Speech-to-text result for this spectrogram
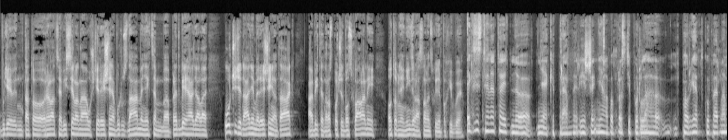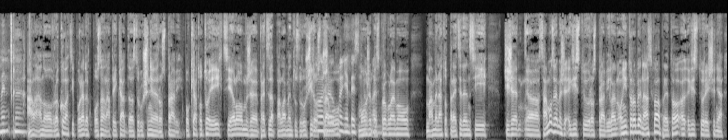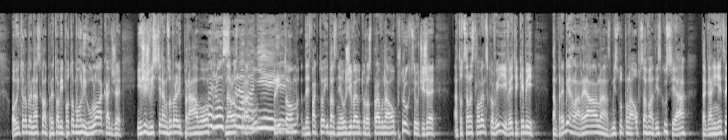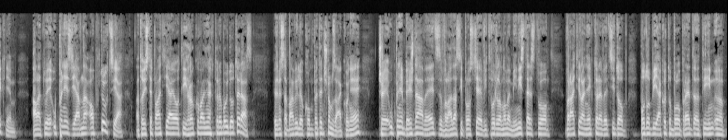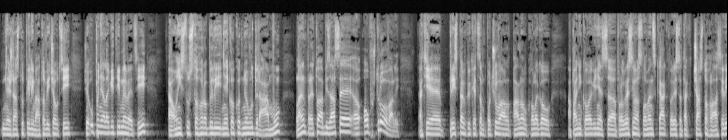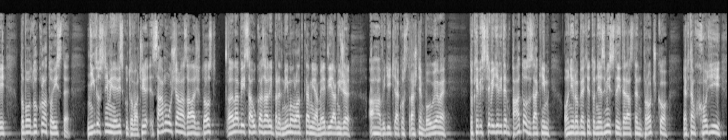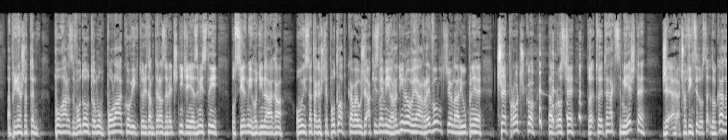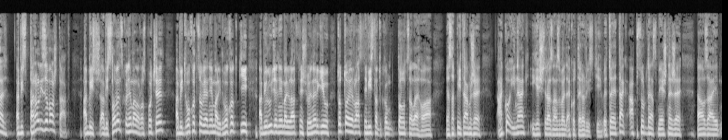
bude táto relácia vysielaná, už tie riešenia budú známe, nechcem predbiehať, ale určite nájdeme riešenia tak, aby ten rozpočet bol schválený. O tom nikto na Slovensku nepochybuje. Existuje na to aj no, nejaké právne riešenie, alebo proste podľa poriadku parlamentu? Ale áno, v rokovací poriadok pozná napríklad zrušenie rozpravy. Pokiaľ toto je ich cieľom, že predseda parlamentu zruší môže rozpravu, bez môže problémov. bez problémov. Máme na to precedencii. Čiže e, samozrejme, že existujú rozpravy, len oni to robia na schvál preto, e, existujú riešenia, oni to robia na schvál preto, aby potom mohli hulákať, že Ježiš, vy ste nám zobrali právo Rozpráva na rozpravu, pritom de facto iba zneužívajú tú rozpravu na obštrukciu. Čiže a to celé Slovensko vidí. Viete, keby tam prebiehla reálna, zmysluplná obsahová diskusia, tak ani neceknem. Ale tu je úplne zjavná obštrukcia. A to isté platí aj o tých rokovaniach, ktoré boli doteraz. Keď sme sa bavili o kompetenčnom zákone, čo je úplne bežná vec, vláda si proste vytvorila nové ministerstvo, vrátila niektoré veci do podoby, ako to bolo pred tým, e, než nastúpili Matovičovci, čo je úplne legitímne veci. A oni tu z toho robili niekoľkodňovú drámu, len preto, aby zase e, obštruovali. A tie príspevky, keď som počúval pánov kolegov a pani kolegyne z Progresívneho Slovenska, ktorí sa tak často hlásili, to bolo dokola to isté. Nikto s nimi nediskutoval. Čiže samoučelná záležitosť, len aby sa ukázali pred mimovládkami a médiami, že aha, vidíte, ako strašne bojujeme. To keby ste videli ten pátos, s akým oni robia tieto nezmysly, teraz ten pročko, jak tam chodí a prináša ten pohár s vodou tomu Polákovi, ktorý tam teraz reční tie nezmysly po 7 hodinách a oni sa tak ešte potlapkávajú, že akí sme my hrdinovia, revolucionári, úplne če. Tam proste, to, to, je, to je tak smiešne. Že, a čo tým chce dokázať? Aby sparalizoval štát. Aby, aby Slovensko nemalo rozpočet, aby dôchodcovia nemali dôchodky, aby ľudia nemali lacnejšiu energiu. Toto je vlastne výsledkom toho celého. A ja sa pýtam, že ako inak ich ešte raz nazvať ako teroristi? Veď to je tak absurdné a smiešne, že naozaj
